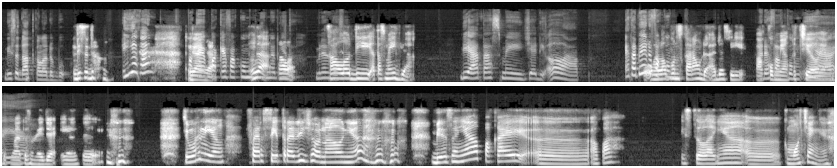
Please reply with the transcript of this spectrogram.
Disedot kalau debu. Disedot. Iya kan? Pakai pakai vakum Enggak, kalau- gitu. Bener Kalau di atas meja. di atas meja dielap. Eh tapi ada Walaupun vakum. sekarang udah ada sih Ada vakum yang vakum, kecil iya, yang untuk iya. atas meja. Iya sih. Cuman yang versi tradisionalnya biasanya pakai eh, apa istilahnya eh, kemoceng ya.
